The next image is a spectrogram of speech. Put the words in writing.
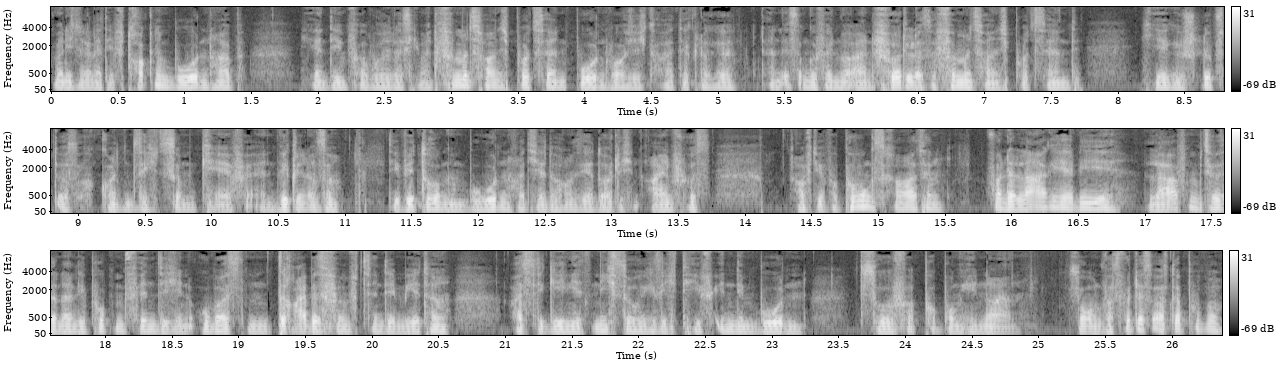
Wenn ich einen relativ trockenen Boden habe, hier in dem Fall wurde das jemand 25 Prozent Bodenfeuchtigkeit deklariert, dann ist ungefähr nur ein Viertel, also 25 Prozent hier geschlüpft, also konnten sich zum Käfer entwickeln. Also die Witterung im Boden hat hier doch einen sehr deutlichen Einfluss auf die Verpuppungsrate. Von der Lage her, die Larven bzw. dann die Puppen finden sich in obersten drei bis fünf Zentimeter, also die gehen jetzt nicht so riesig tief in den Boden zur Verpuppung hinein. So, und was wird jetzt aus der Puppe?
